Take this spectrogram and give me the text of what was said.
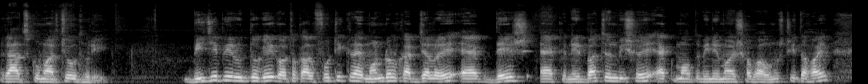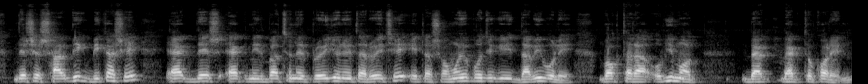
রাজকুমার চৌধুরী। বিজেপির উদ্যোগে গতকাল ফটিকরায় মণ্ডল কার্যালয়ে এক দেশ, এক নির্বাচন বিষয়ে এক মত বিনিময় সভা অনুষ্ঠিত হয়। দেশের সার্বিক বিকাশে এক দেশ, এক নির্বাচনের প্রয়োজনীয়তা রয়েছে, এটা সময়োপযোগী দাবি বলে বক্তারা অভিমত ব্যক- ব্যক্ত করেন।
